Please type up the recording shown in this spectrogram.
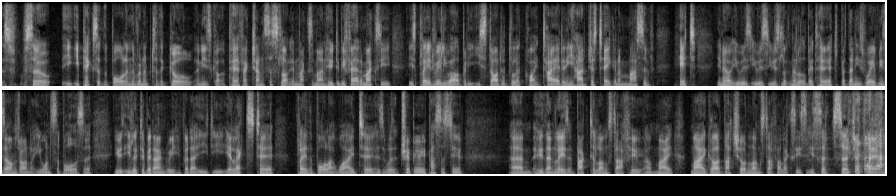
so he, picks up the ball in the run up to the goal, and he's got a perfect chance to slot in Maximin, who, to be fair to Maxi, he's played really well, but he, he started to look quite tired, and he had just taken a massive hit. You know, he was he was he was looking a little bit hurt, but then he's waving his arms around like he wants the ball. So he, he looked a bit angry, but uh, he, he elects to play the ball out wide to was it Trippier he passes to, um, who then lays it back to Longstaff. Who, oh, my my God, that Sean Longstaff, Alex, he's, he's such, such a player.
